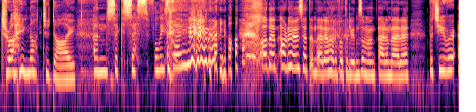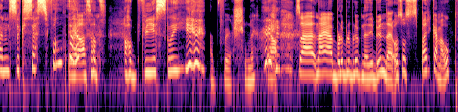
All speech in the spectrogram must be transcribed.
trying not to die. Unsuccessfully so. ja. Og den, har du sett den der Harry Potter-lyden som er den derre But you were unsuccessful. Ja, sant. Obviously. Obviously. Ja. Så jeg, nei, jeg blubb, blubb, blubb ned i bunnen der, og så sparker jeg meg opp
